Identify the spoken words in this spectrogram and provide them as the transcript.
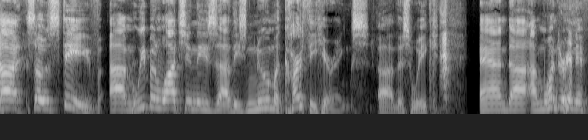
Uh, so, Steve, um, we've been watching these uh, these new McCarthy hearings uh, this week. And uh, I'm wondering if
